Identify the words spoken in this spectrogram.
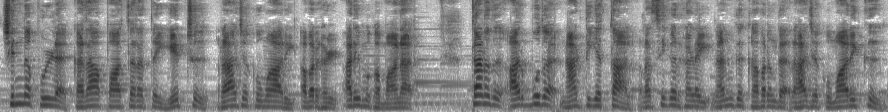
சின்ன புள்ள கதாபாத்திரத்தை ஏற்று ராஜகுமாரி அவர்கள் அறிமுகமானார். தனது அற்புத நாட்டியத்தால் ரசிகர்களை நன்கு கவர்ந்த ராஜகுமாரிக்கு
